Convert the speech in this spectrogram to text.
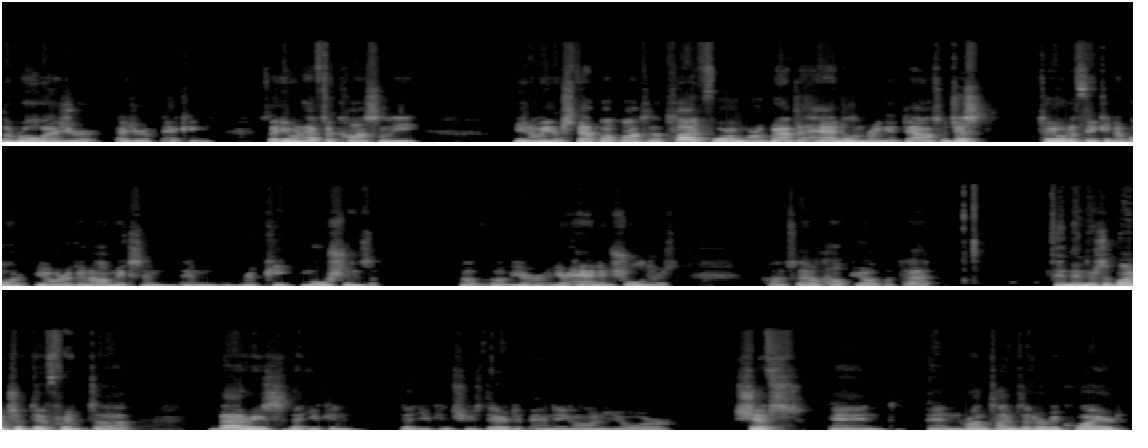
the row as you're as you're picking. So you don't have to constantly, you know, either step up onto the platform or grab the handle and bring it down. So just Toyota thinking about you know ergonomics and and repeat motions of, of your your hand and shoulders. Uh, so that'll help you out with that. And then there's a bunch of different uh, batteries that you can that you can choose there depending on your shifts and and run times that are required.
